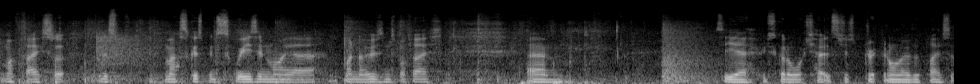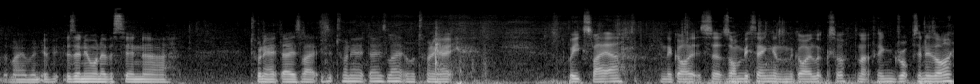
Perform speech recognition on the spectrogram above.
My face, look. This mask has been squeezing my uh, my nose into my face. Um, so yeah, we just got to watch how it's just dripping all over the place at the moment. Has anyone ever seen uh, 28 days later? Is it 28 days later or 28 weeks later? And the guy, it's a zombie thing, and the guy looks up and that thing drops in his eye.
